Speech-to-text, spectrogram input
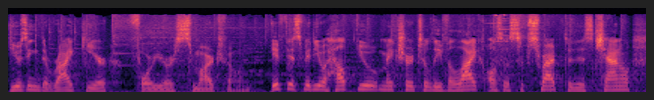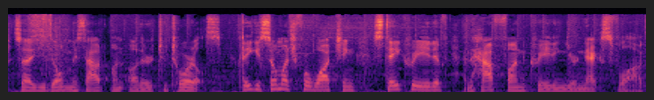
using the right gear for your smartphone. If this video helped you, make sure to leave a like, also subscribe to this channel so that you don't miss out on other tutorials. Thank you so much for watching, stay creative and have fun creating your next vlog.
